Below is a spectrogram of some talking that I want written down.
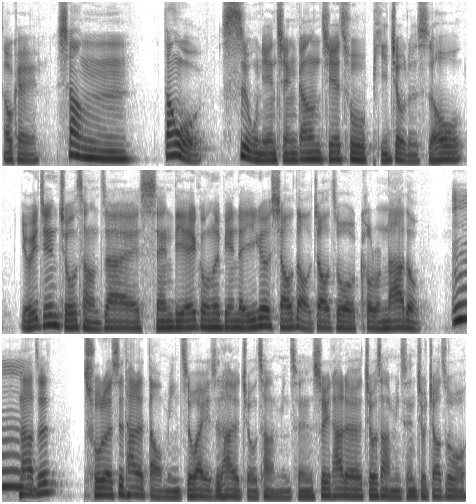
OK，像当我四五年前刚接触啤酒的时候，有一间酒厂在 San Diego 那边的一个小岛叫做 Coronado。嗯，那这。除了是它的岛名之外，也是它的酒厂名称，所以它的酒厂名称就叫做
